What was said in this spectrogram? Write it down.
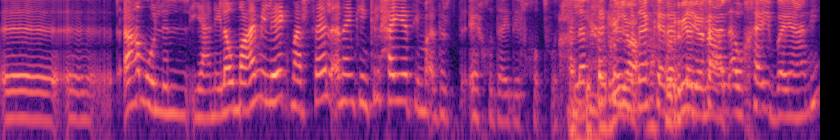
آه، آه، أعمل يعني لو ما عمل هيك مارسيل أنا يمكن كل حياتي ما قدرت آخذ هيدي الخطوة. تكن هناك رده فعل أو خيبه يعني.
